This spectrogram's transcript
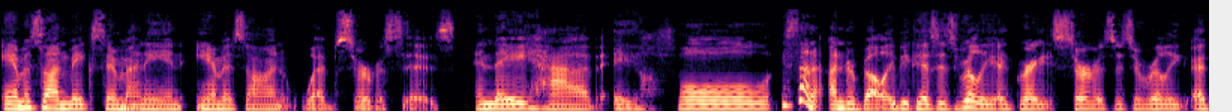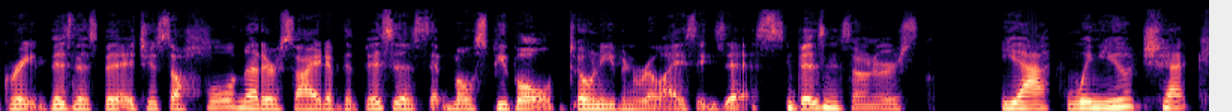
Amazon makes their Mhm. money in Amazon web services and they have a whole, it's not an underbelly because it's really a great service. It's a really a great business, but it's just a whole nother side of the business that most people don't even realize exists. Business owners. Yeah. When you check,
